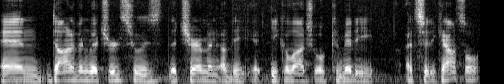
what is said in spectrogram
and Donovan Richards, who is the chairman of the Ecological Committee at City Council,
